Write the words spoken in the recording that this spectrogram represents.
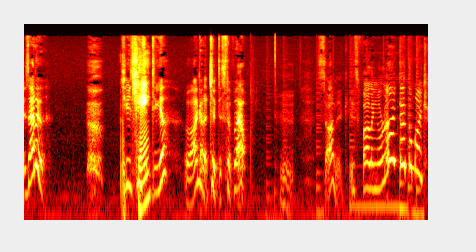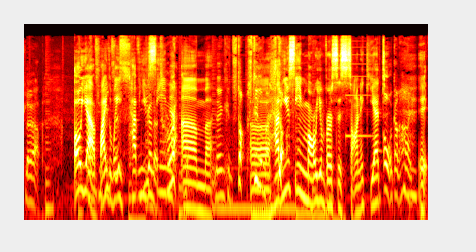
Is that a. Cheese Okay. quesadilla? Oh, I gotta check this stuff out. Hmm. Sonic is falling right into my trap. Oh yeah, by the way, have you seen um Then can stop stealing uh, my have stuff. you seen Mario vs Sonic yet? Oh, I gotta hide.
